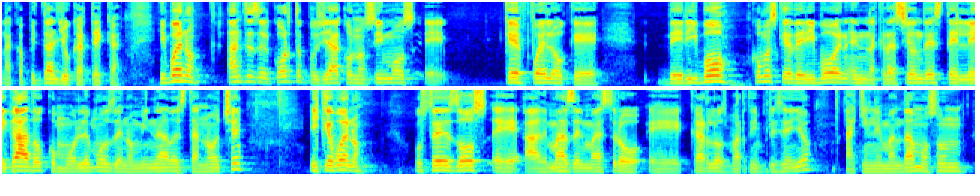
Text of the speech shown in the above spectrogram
la capital yucateca. Y bueno, antes del corte pues ya conocimos eh, qué fue lo que derivó, cómo es que derivó en, la creación de este legado, como lo hemos denominado esta noche, y que bueno, ustedes dos, eh, además del maestro eh, Carlos Martín Priseño, a quien le mandamos un,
